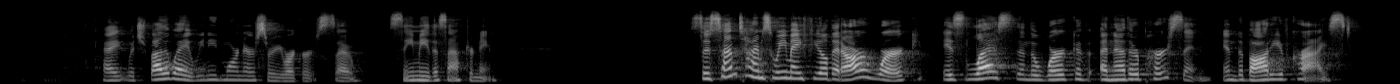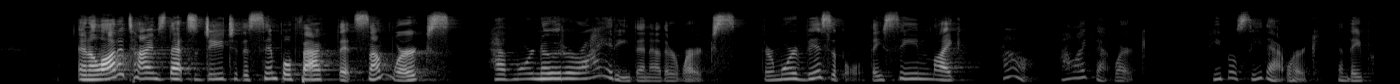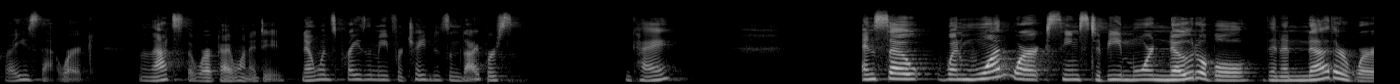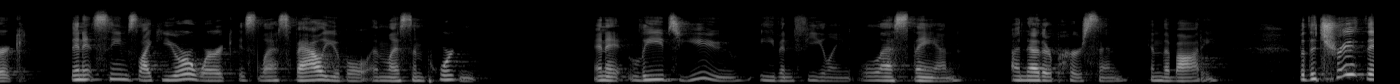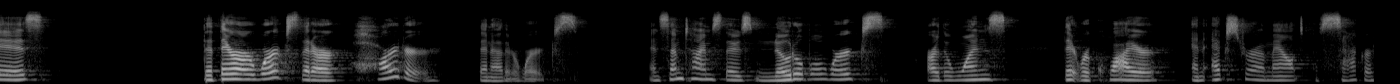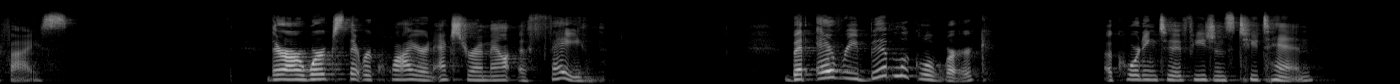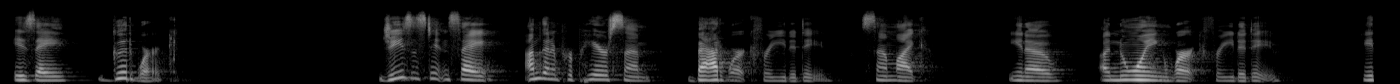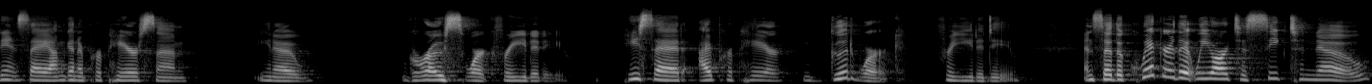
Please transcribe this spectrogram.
Okay, which by the way, we need more nursery workers, so see me this afternoon. So sometimes we may feel that our work is less than the work of another person in the body of Christ. And a lot of times that's due to the simple fact that some works have more notoriety than other works. They're more visible. They seem like, oh, I like that work. People see that work and they praise that work. That's the work I want to do. No one's praising me for changing some diapers. Okay? And so when one work seems to be more notable than another work, then it seems like your work is less valuable and less important. And it leaves you even feeling less than another person in the body. But the truth is that there are works that are harder than other works. And sometimes those notable works are the ones that require an extra amount of sacrifice there are works that require an extra amount of faith. But every biblical work, according to Ephesians 2:10, is a good work. Jesus didn't say, I'm going to prepare some bad work for you to do, some like, you know, annoying work for you to do. He didn't say, I'm going to prepare some, you know, gross work for you to do. He said, I prepare good work for you to do. And so, the quicker that we are to seek to know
